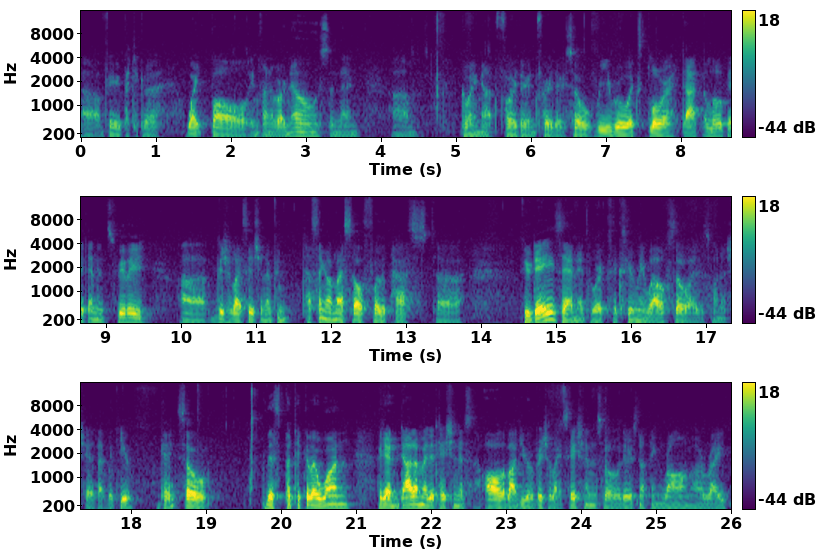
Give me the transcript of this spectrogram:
uh, a very particular white ball in front of our nose and then um, going out further and further. So we will explore that a little bit, and it's really uh, visualization I've been testing on myself for the past uh, few days, and it works extremely well. So I just want to share that with you. Okay, so this particular one, again, Dada meditation is all about your visualization, so there's nothing wrong or right,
